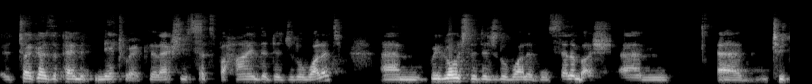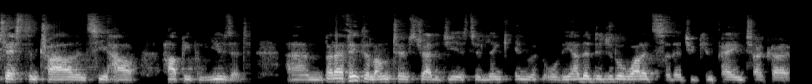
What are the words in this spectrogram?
the Toco is the payment network that actually sits behind the digital wallet. Um, we launched the digital wallet in Stellenbosch um, uh, to test and trial and see how how people use it. Um, but I think the long term strategy is to link in with all the other digital wallets so that you can pay in Toco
